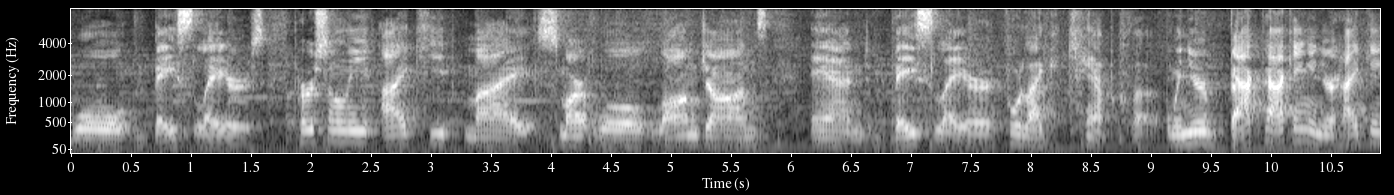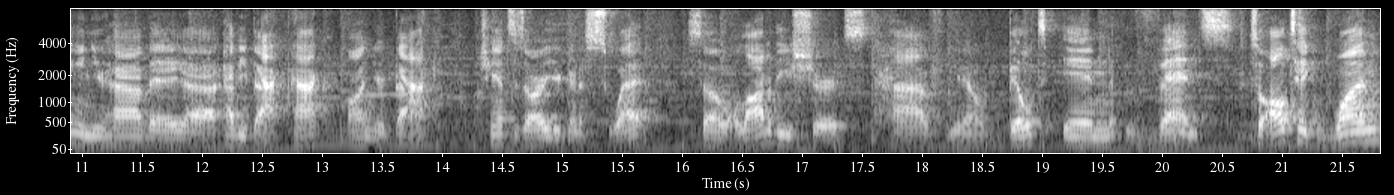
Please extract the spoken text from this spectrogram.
wool base layers. Personally, I keep my Smartwool long johns and base layer for like camp clothes. When you're backpacking and you're hiking and you have a uh, heavy backpack on your back, chances are you're gonna sweat so a lot of these shirts have, you know, built-in vents. So I'll take one,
